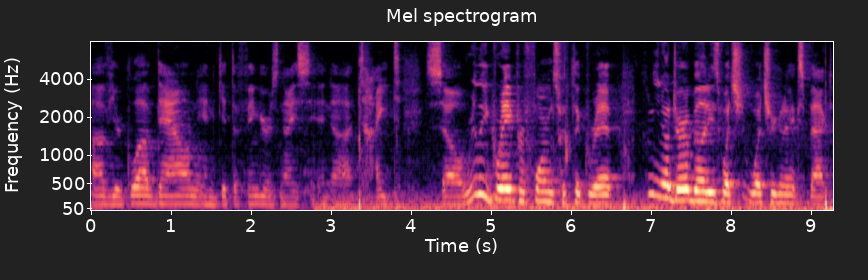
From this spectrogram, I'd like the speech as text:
of your glove down and get the fingers nice and uh, tight. So really great performance with the grip. You know, durability is what, you, what you're going to expect.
